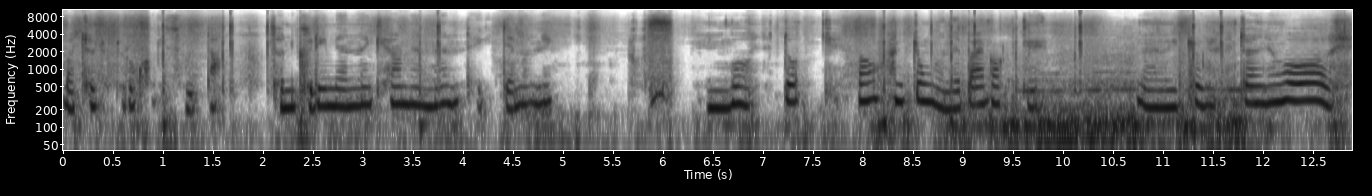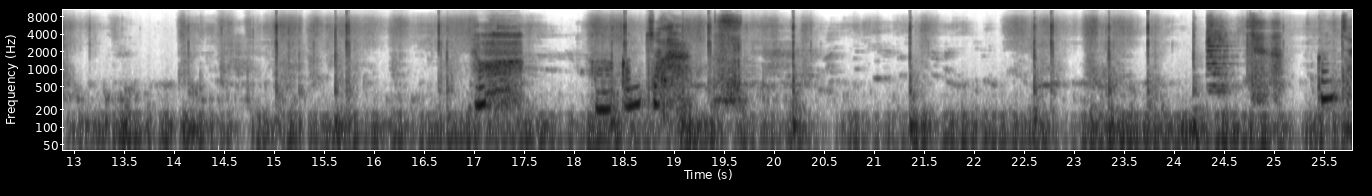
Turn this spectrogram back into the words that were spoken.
맞춰주도록 하겠습니다. 전 그리면은 이렇게 하면은 되기 때문에 이거 이제 또 이렇게 해서 한쪽 눈을 빨갛게 네, 이쪽에 짜증 아 깜짝아. 깜짝.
